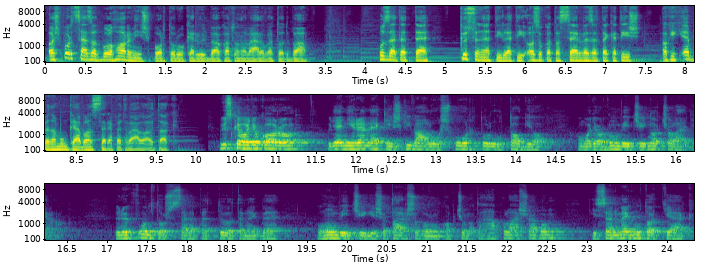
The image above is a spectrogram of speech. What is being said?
a sportszázadból 30 sportoló került be a katona válogatottba. Hozzátette, köszönet illeti azokat a szervezeteket is, akik ebben a munkában szerepet vállaltak. Büszke vagyok arra, hogy ennyi remek és kiváló sportoló tagja a Magyar Honvédség nagy családjának. Önök fontos szerepet töltenek be a honvédség és a társadalom kapcsolata ápolásában, hiszen megmutatják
